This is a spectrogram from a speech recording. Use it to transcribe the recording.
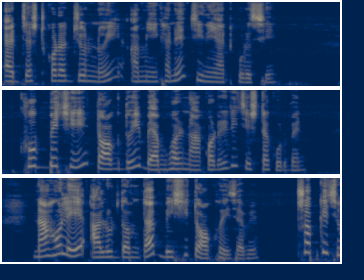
অ্যাডজাস্ট করার জন্যই আমি এখানে চিনি অ্যাড করেছি। খুব বেশি টক দই ব্যবহার না করারই চেষ্টা করবেন। না হলে আলুর দমটা বেশি টক হয়ে যাবে। সব কিছু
